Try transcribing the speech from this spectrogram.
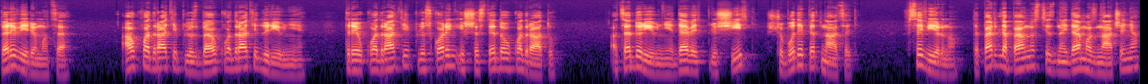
Перевіримо це. а в квадраті плюс b в квадраті дорівнює 3 в квадраті плюс корінь із 6 до в квадрату. А це дорівнює 9 плюс 6, що буде 15. Все вірно. Тепер для певності знайдемо значення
